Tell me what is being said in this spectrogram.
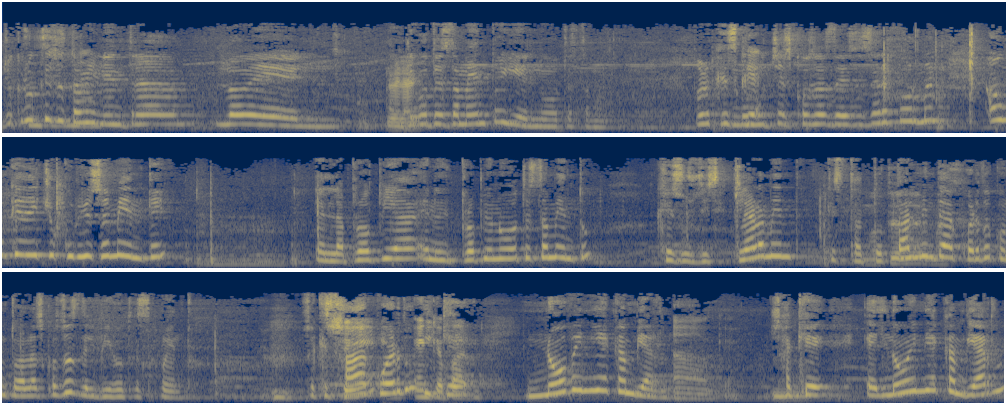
Yo creo que eso también entra lo del Lo del- Antiguo Testamento y el Nuevo Testamento. Porque es De que. muchas cosas de esas se reforman, aunque de hecho curiosamente en la propia en el propio Nuevo Testamento Jesús dice claramente que está totalmente de acuerdo con todas las cosas del Viejo Testamento. O sea que está ¿Sí? de acuerdo ¿En y que parte? no venía a cambiarlo. Ah, ok. O sea que él no venía a cambiarlo,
